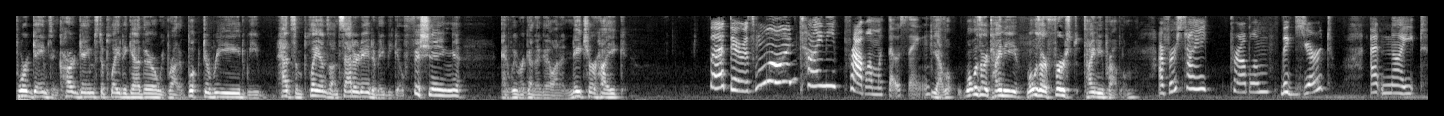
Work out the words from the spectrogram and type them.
board games and card games to play together, we brought a book to read, we had some plans on Saturday to maybe go fishing, and we were going to go on a nature hike. But there was one tiny problem with those things. Yeah, what, what was our tiny, what was our first tiny problem? Our first tiny problem the yurt at night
